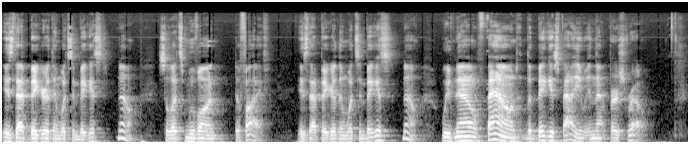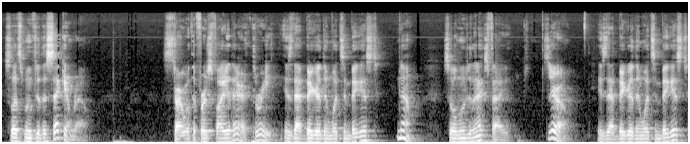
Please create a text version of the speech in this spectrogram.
Is that bigger than what's in biggest? No. So let's move on to 5. Is that bigger than what's in biggest? No. We've now found the biggest value in that first row. So let's move to the second row. Start with the first value there, 3. Is that bigger than what's in biggest? No. So we'll move to the next value, 0. Is that bigger than what's in biggest?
